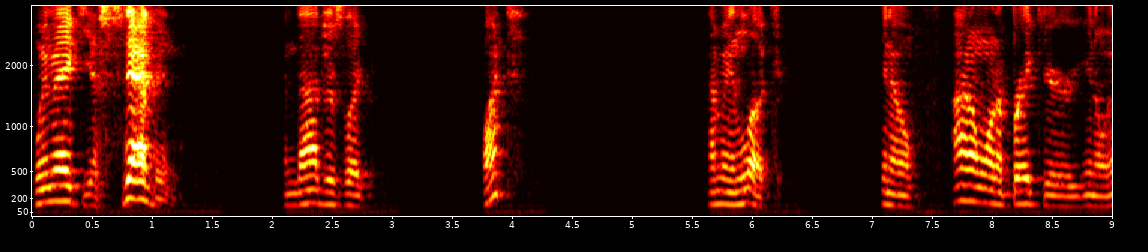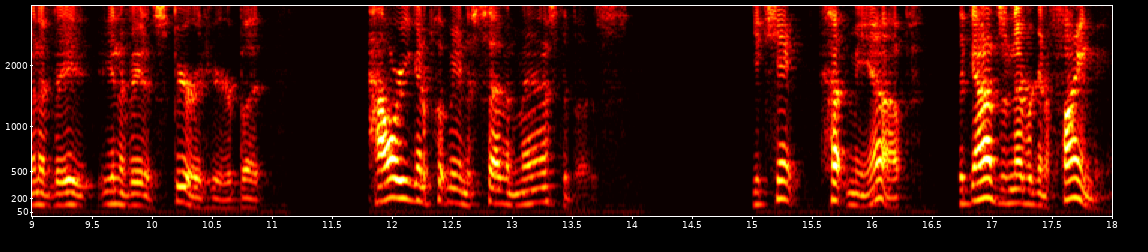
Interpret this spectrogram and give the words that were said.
we make you seven. And Djoser's like, What? I mean, look, you know, I don't want to break your, you know, innovate, innovative spirit here, but how are you going to put me into seven mastabas? You can't cut me up. The gods are never going to find me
